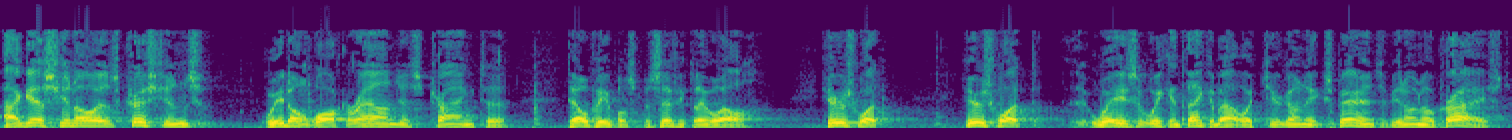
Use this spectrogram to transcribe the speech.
I guess, you know, as Christians, we don't walk around just trying to tell people specifically, well, here's what here's what ways that we can think about what you're going to experience if you don't know Christ.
